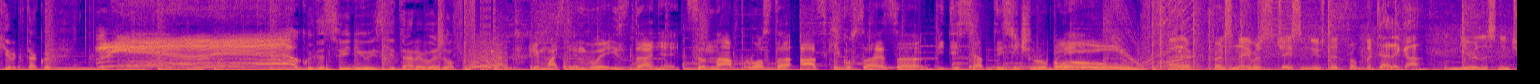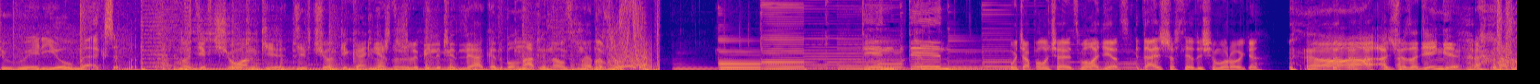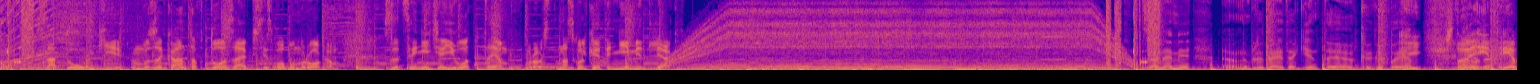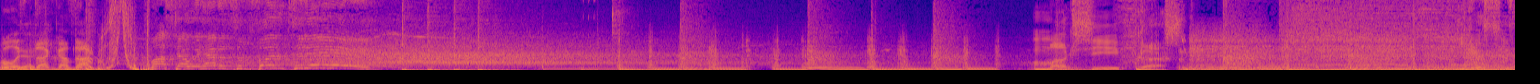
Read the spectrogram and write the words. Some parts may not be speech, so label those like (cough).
Кирк такой какую-то свинью из гитары выжил. Ремастеринговое издание. Цена просто адски кусается 50 тысяч рублей. Hi there, friends and neighbors. Jason Newsted from Metallica, and you're listening to Radio Maximum. Но девчонки, девчонки, конечно же, любили медляк. Это был Nothing Else Matters. Тин-тин. У тебя получается, молодец. Дальше в следующем уроке. А, а что, за деньги? Задумки музыкантов до записи с Бобом Роком. Зацените его темп просто, насколько это не медляк. За нами э, наблюдает агент э, КГБ. И Что и требовалось доказать. Moscow, we're having some fun today! Макси Каст. Если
